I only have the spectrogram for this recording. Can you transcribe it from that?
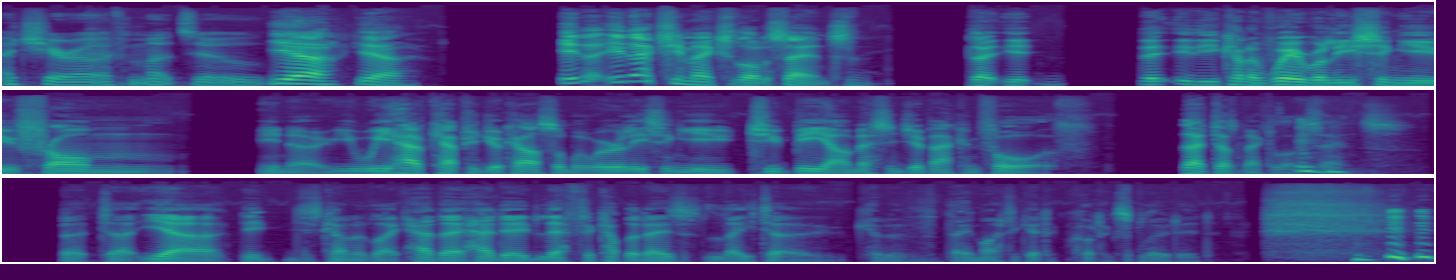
Ichiro if Motso. Yeah, yeah. It it actually makes a lot of sense that it that you kind of we're releasing you from you know you, we have captured your castle, but we're releasing you to be our messenger back and forth. That does make a lot of Mhm. sense. But uh, yeah, it just kind of like had they had they left a couple of days later, kind of they might have get got exploded.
